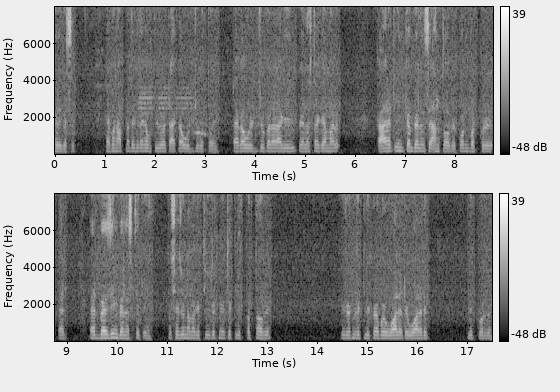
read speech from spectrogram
হয়ে গেছে। এখন আপনাদেরকে দেখাবো কীভাবে টাকা উইথড্র করতে হয়। টাকা উইথড্র করার আগে ব্যালেন্সটাকে আমার কারেন্ট ইনকাম ব্যালেন্সে আনতে হবে কনভার্ট করে অ্যাডভাইজিং ব্যালেন্স থেকে। তো সেই জন্য আমাকে থ্রি ডট মিনিটে ক্লিক করতে হবে। থ্রি ডট মিনিটে ক্লিক করার পরে ওয়ালেটে ওয়ালেটে ক্লিক করবেন।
